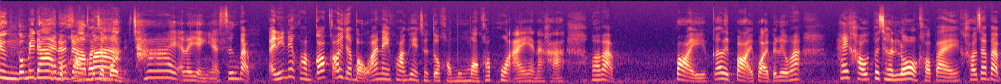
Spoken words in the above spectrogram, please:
นึงก็ไม่ได้ผู้ปนะกคดรอรางก็ม่าจะบ่นใช่อะไรอย่างเงี้ย ซึ่งแบบอันนี้ในความก็ก็จะบอกว่าในความคิดเห็นส่วนตัวของมุมมองครอบครัวไอ้อะนะคะ ว่าแบบปล่อยก็เลยปล่อยปล่อยไปเลยว่า ให้เขาเผชิญโลกของเขาไป เขาจะแบบ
